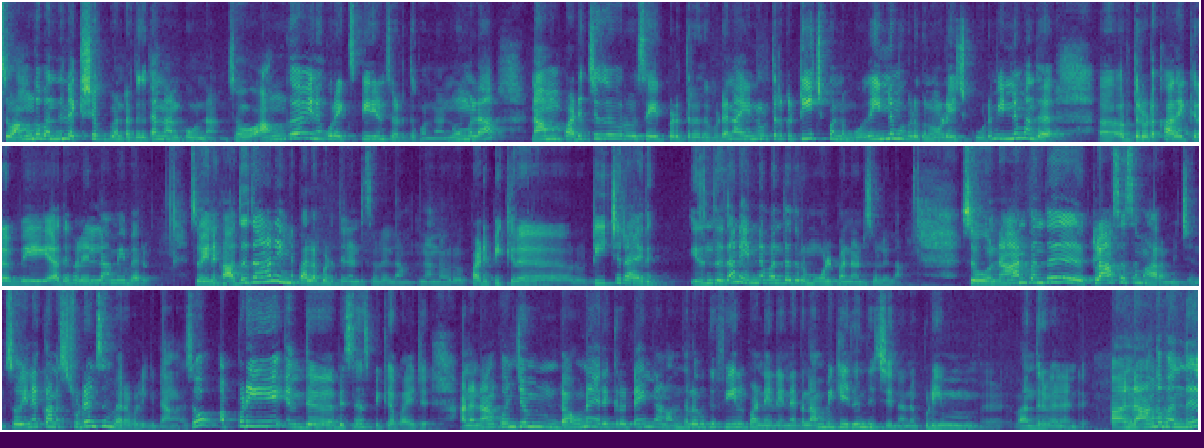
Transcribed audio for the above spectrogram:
ஸோ அங்கே வந்து லெக்ஷப் பண்ணுறதுக்கு தான் நான் போனேன். ஸோ அங்கே எனக்கு ஒரு எக்ஸ்பீரியன்ஸ் எடுத்துக்கொண்டேன் நார்மலாக நாம் படித்ததை ஒரு செயற்படுத்துறதை விட நான் இன்னொருத்தருக்கு டீச் பண்ணும்போது இன்னும் உங்களுக்கு நாலேஜ் கூடும். இன்னும் அந்த ஒருத்தரோட கதைக்கிற வே அதுகள் எல்லாமே வரும். ஸோ எனக்கு அதுதான் என்னை பலப்படுத்தினு சொல்லலாம். நான் ஒரு படிப்பிக்கிற ஒரு டீச்சராக இரு இருந்து தான் என்னை வந்து அது ஒரு மோல் பண்ணான்னு சொல்லலாம். ஸோ நான் வந்து கிளாஸஸும் ஆரம்பித்தேன் ஸோ எனக்கான ஸ்டூடெண்ட்ஸும் வரவழைக்கிட்டாங்க ஸோ அப்படியே இந்த பிஸ்னஸ் பிக்கப் ஆகிட்டு ஆனால் நான் கொஞ்சம் டவுனாக இருக்கிற டைம் நான் அந்தளவுக்கு ஃபீல் பண்ணல. எனக்கு நம்பிக்கை இருந்துச்சு. நான் எப்படியும் வந்துடுவேன் நாங்கள் வந்து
